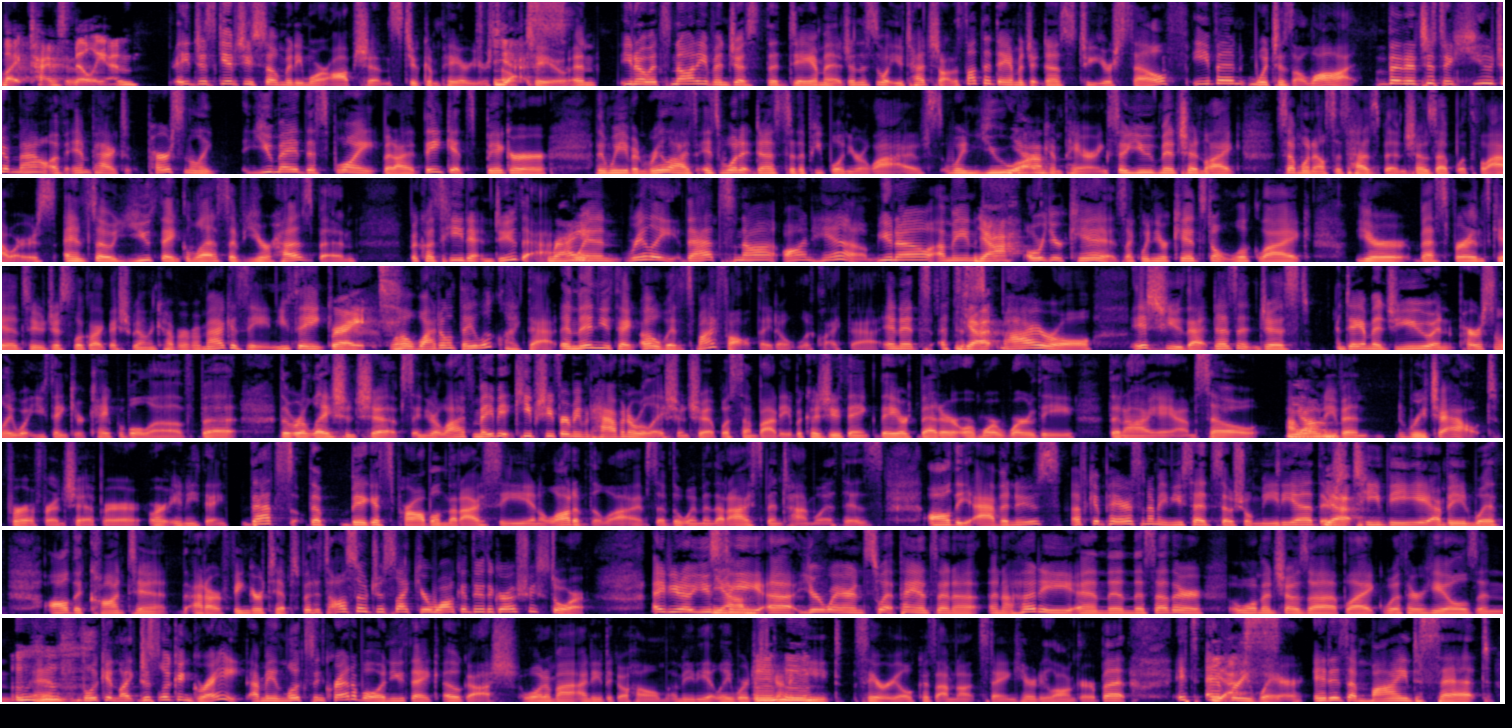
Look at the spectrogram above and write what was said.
like times a million it just gives you so many more options to compare yourself yes. to. And, you know, it's not even just the damage, and this is what you touched on. It's not the damage it does to yourself, even, which is a lot, but it's just a huge amount of impact personally. You made this point, but I think it's bigger than we even realize. It's what it does to the people in your lives when you yeah. are comparing. So you mentioned like someone else's husband shows up with flowers. And so you think less of your husband because he didn't do that. Right. When really that's not on him, you know? I mean, yeah. Or your kids, like when your kids don't look like your best friend's kids who just look like they should be on the cover of a magazine. You think, right. well, why don't they look like that? And then you think, oh, but it's my fault they don't look like that. And it's, it's a spiral issue that doesn't just damage you and personally what you think you're capable of, but the relationships in your life, maybe it keeps you from even having a relationship with somebody because you think they are better or more worthy than I am. So I yeah. won't even reach out for a friendship or or anything. That's the biggest problem that I see in a lot of the lives of the women that I spend time with is all the avenues of comparison. I mean, you said social media, there's yeah. TV, I mean with all the content at our fingertips, but it's also just like you're walking through the grocery store. And you know, you yeah. see uh, you're wearing sweatpants and a and a hoodie and then this other woman shows up like with her heels and mm-hmm. and looking like just looking great. I mean, looks incredible and you think, "Oh gosh, what am I I need to go home immediately. We're just mm-hmm. going to eat cereal because I'm not staying here any longer. But it's everywhere. Yes. It is a mindset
